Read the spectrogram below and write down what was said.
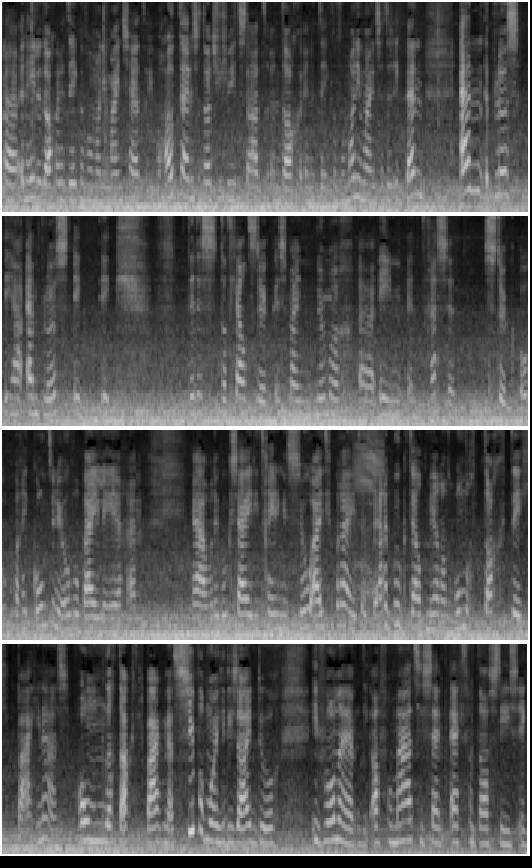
uh, een hele dag in het teken van Money Mindset. Überhaupt tijdens de Dutch Retreat staat een dag in het teken van Money Mindset. Dus ik ben en plus, ja en plus. Ik, ik, dit is, dat geldstuk is mijn nummer uh, één interesse stuk ook. Waar ik continu over bijleer. En ja, wat ik ook zei, die training is zo uitgebreid. Het werkboek telt meer dan 180 pagina's. 180 pagina's. Super mooi gedesigned door Yvonne. Die affirmaties zijn echt fantastisch. Ik,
